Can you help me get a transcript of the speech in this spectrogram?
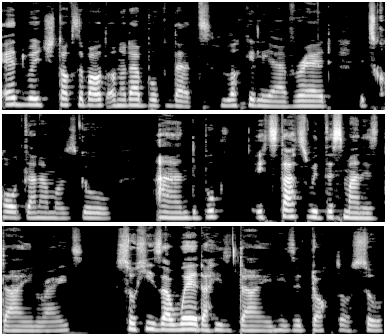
edwidge talks about another book that luckily i've read. It's called ghana must go. And the book it starts with this man is dying right? So he's aware that he's dying. He's a doctor. So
